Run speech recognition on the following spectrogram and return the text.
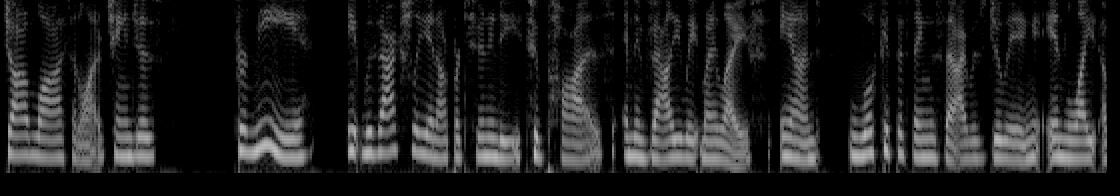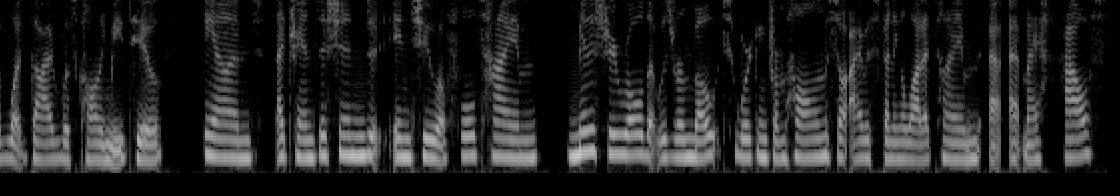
job loss and a lot of changes. For me, it was actually an opportunity to pause and evaluate my life and look at the things that I was doing in light of what God was calling me to. And I transitioned into a full time ministry role that was remote, working from home. So I was spending a lot of time at, at, my house.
